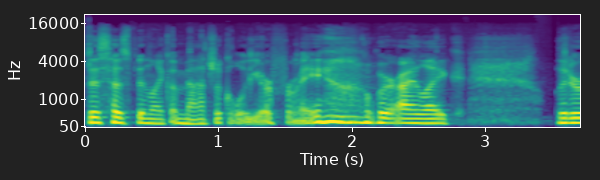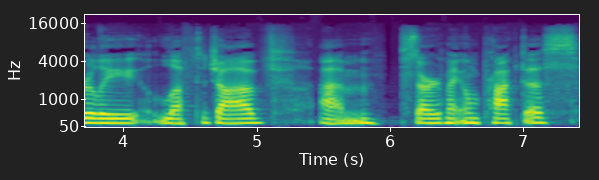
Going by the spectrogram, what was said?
this has been like a magical year for me where i like literally left a job um, started my own practice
